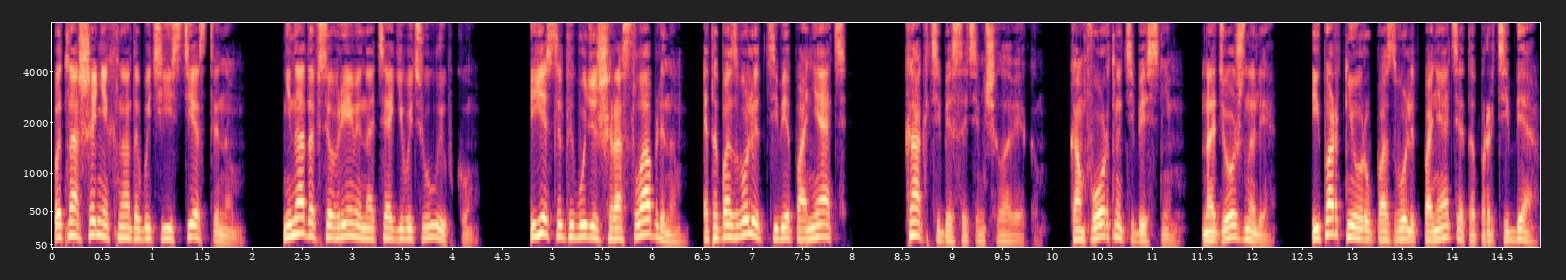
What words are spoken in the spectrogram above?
В отношениях надо быть естественным. Не надо все время натягивать улыбку. И если ты будешь расслабленным, это позволит тебе понять, как тебе с этим человеком, комфортно тебе с ним, надежно ли, и партнеру позволит понять это про тебя.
